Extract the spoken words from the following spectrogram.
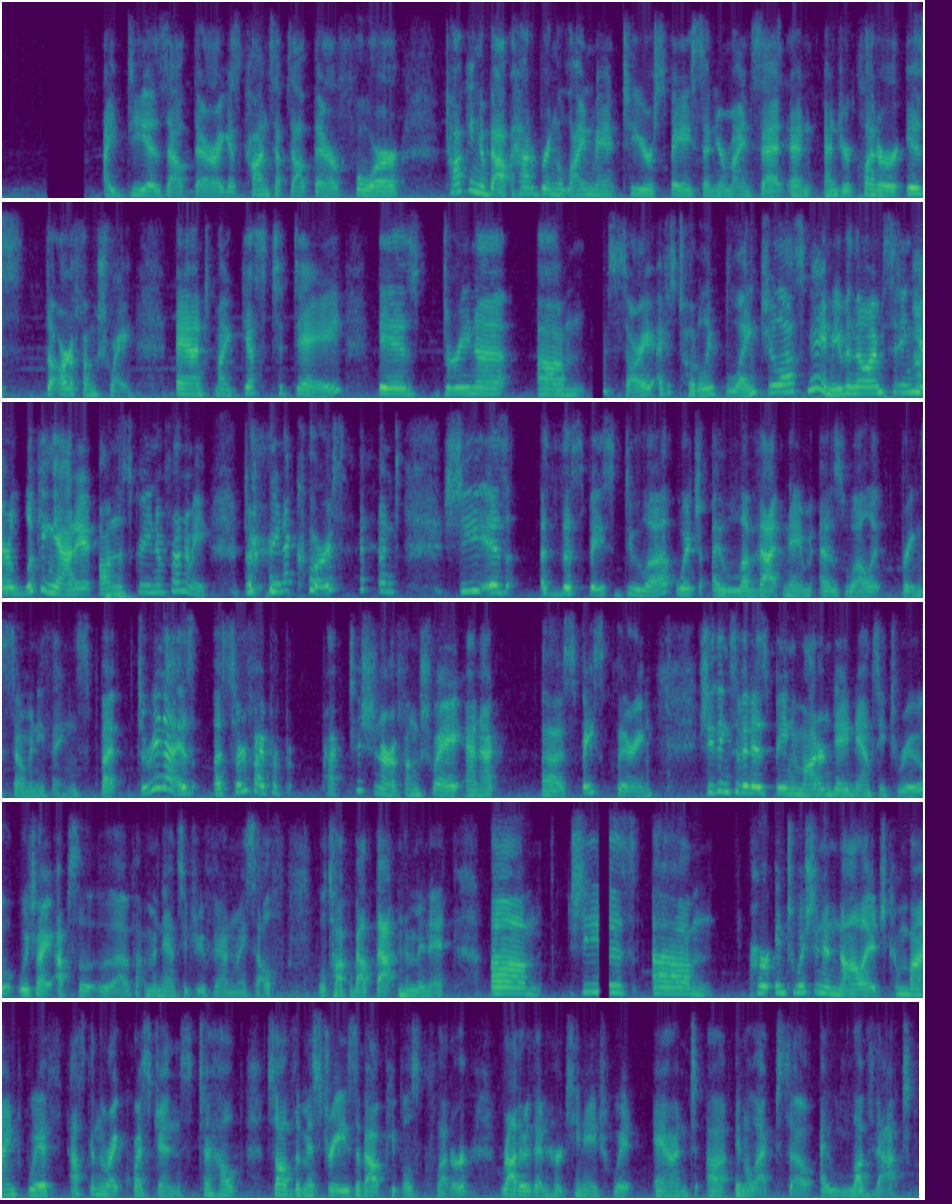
ideas out there, I guess concepts out there for talking about how to bring alignment to your space and your mindset and and your clutter is the art of feng shui. And my guest today is Dorina um, I'm sorry, I just totally blanked your last name, even though I'm sitting here looking at it on the screen in front of me. Dorina Kors, and she is the space doula, which I love that name as well. It brings so many things. But Dorina is a certified pr- practitioner of feng shui and a uh, space clearing. She thinks of it as being a modern day Nancy Drew, which I absolutely love. I'm a Nancy Drew fan myself. We'll talk about that in a minute. Um, she is um, her intuition and knowledge combined with asking the right questions to help solve the mysteries about people's clutter rather than her teenage wit and uh, intellect. So I love that.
